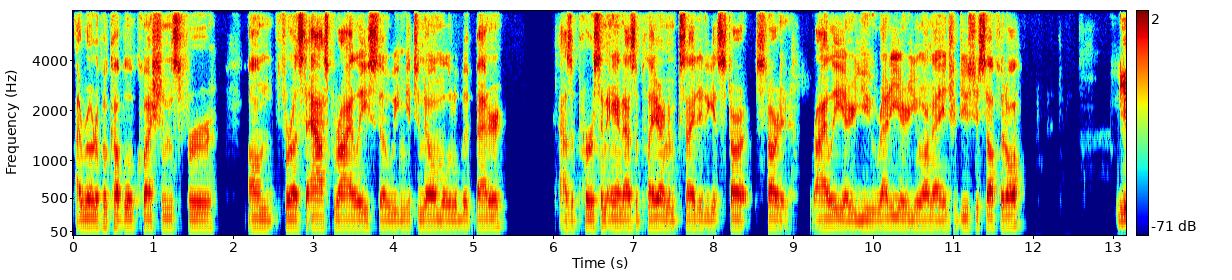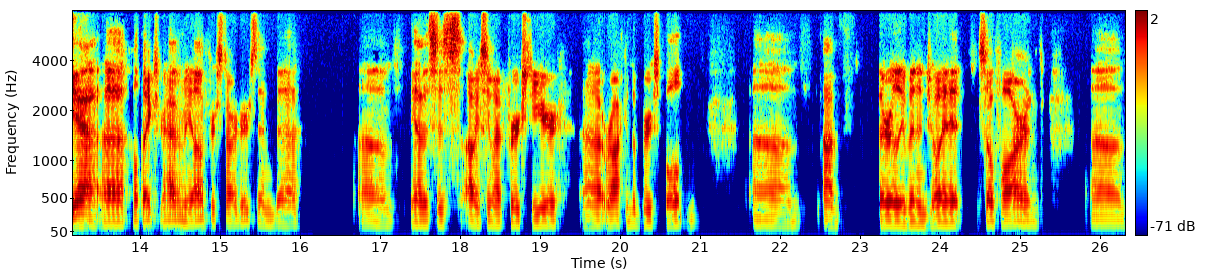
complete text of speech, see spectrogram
I wrote up a couple of questions for um, for us to ask Riley so we can get to know him a little bit better as a person and as a player, and I'm excited to get start started. Riley, are you ready, or you want to introduce yourself at all? Yeah. Uh, well, thanks for having me on for starters, and uh, um, yeah, this is obviously my first year uh, rocking the Bruce Bolt. Um, I've thoroughly been enjoying it so far, and um,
